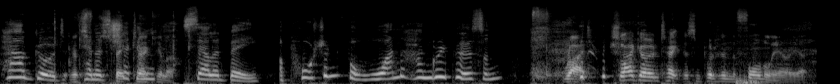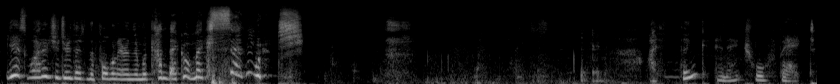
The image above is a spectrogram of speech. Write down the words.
how good It's can a chicken salad be? A portion for one hungry person. Right. Shall I go and take this and put it in the formal area? Yes, why don't you do that in the formal area and then we'll come back and make a sandwich? I think, in actual fact,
